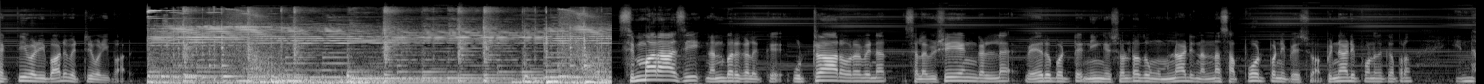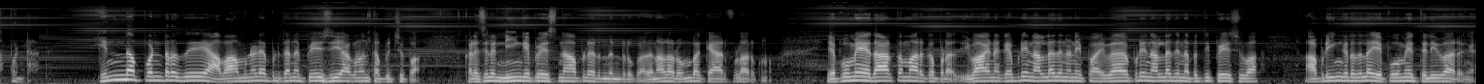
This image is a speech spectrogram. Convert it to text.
சக்தி வழிபாடு வெற்றி வழிபாடு. சிம்மராசி நண்பர்களுக்கு உற்றார் உறவினர் சில விஷயங்களில் வேறுபட்டு நீங்கள் சொல்கிறது உங்கள் முன்னாடி நல்லா சப்போர்ட் பண்ணி பேசுவா. பின்னாடி போனதுக்கப்புறம் என்ன பண்ணுறது என்ன பண்ணுறது அவள் முன்னாடி அப்படி தானே பேசி ஆகணும்னு தப்பிச்சுப்பா. கடைசியில் நீங்கள் பேசினாப்புல இருந்துட்டுருக்கும். அதனால் ரொம்ப கேர்ஃபுல்லாக இருக்கணும். எப்பவுமே யதார்த்தமாக இருக்கக்கூடாது இவா எனக்கு எப்படி நல்லது நினைப்பா? இவ எப்படி நல்லது என்னை பற்றி பேசுவா? அப்படிங்கிறதுல எப்போவுமே தெளிவாக இருங்க.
